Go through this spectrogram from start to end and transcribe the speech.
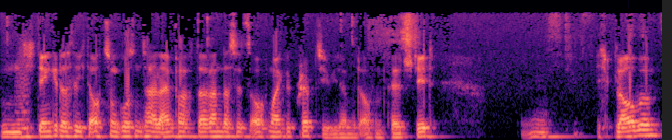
Und ich denke, das liegt auch zum großen Teil einfach daran, dass jetzt auch Michael Crabtree wieder mit auf dem Feld steht. Ich glaube,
